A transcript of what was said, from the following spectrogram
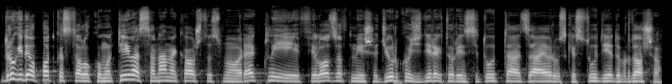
Drugi deo podcasta Lokomotiva, sa nama je, kao što smo rekli, filozof Miša Đurković, direktor Instituta za evropske studije. Dobrodošao.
